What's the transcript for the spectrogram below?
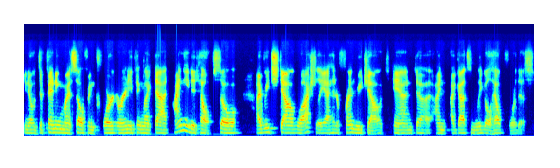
you know, defending myself in court or anything like that. I needed help. So I reached out. Well, actually, I had a friend reach out and uh, I, I got some legal help for this.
